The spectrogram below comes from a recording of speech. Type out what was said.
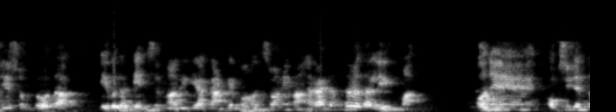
જે સંતો હતા એ બધા ટેન્શનમાં આવી ગયા, કારણ કે મહંત સ્વામી મહારાજ અંદર હતા લીફમાં અને ઓક્સિજન ન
